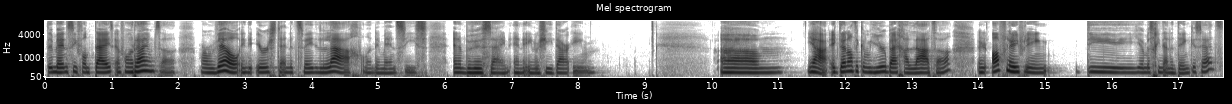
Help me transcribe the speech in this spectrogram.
dimensie van tijd en van ruimte. Maar wel in de eerste en de tweede laag van de dimensies. En het bewustzijn en de energie daarin. Ehm, ja, ik denk dat ik hem hierbij ga laten. Een aflevering die je misschien aan het denken zet.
